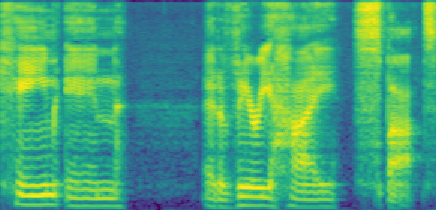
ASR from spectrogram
came in at a very high spot.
